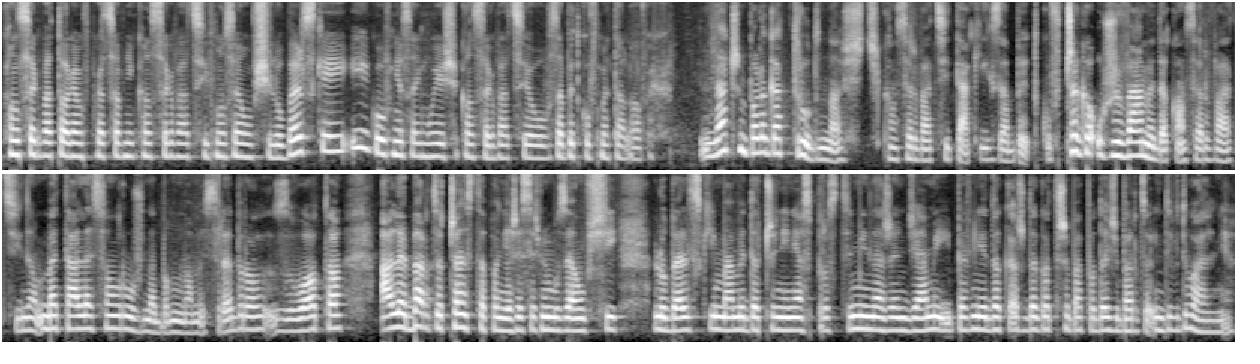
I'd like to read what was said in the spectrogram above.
konserwatorem w pracowni konserwacji w Muzeum Wsi Lubelskiej i głównie zajmuję się konserwacją zabytków metalowych. Na czym polega trudność konserwacji takich zabytków? Czego używamy do konserwacji? No, metale są różne, bo mamy srebro, złoto, ale bardzo często, ponieważ jesteśmy Muzeum Wsi Lubelskiej, mamy do czynienia z prostymi narzędziami i pewnie do każdego trzeba podejść bardzo indywidualnie.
